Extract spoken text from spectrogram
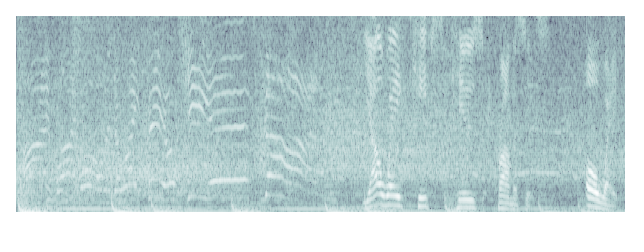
High fly ball into right field. She is gone. Yahweh keeps his promises. Always.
